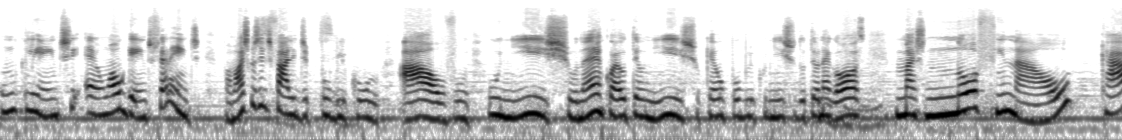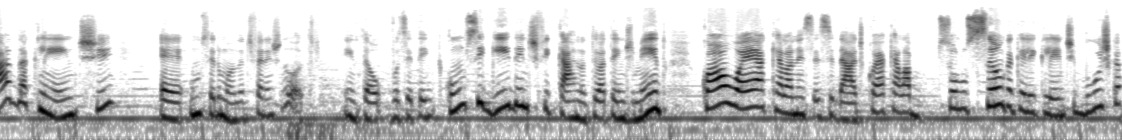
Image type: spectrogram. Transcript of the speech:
um cliente é um alguém diferente. Por mais que a gente fale de público-alvo, o nicho, né? Qual é o teu nicho, quem é o público nicho do teu negócio, mas no final, cada cliente é um ser humano diferente do outro. Então, você tem que conseguir identificar no teu atendimento qual é aquela necessidade, qual é aquela solução que aquele cliente busca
